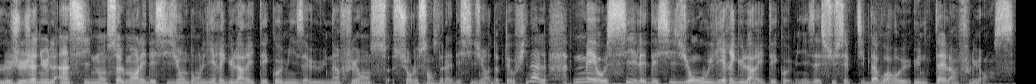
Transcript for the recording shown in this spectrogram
Le juge annule ainsi non seulement les décisions dont l'irrégularité commise a eu une influence sur le sens de la décision adoptée au final, mais aussi les décisions où l'irrégularité commise est susceptible d'avoir eu une telle influence.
